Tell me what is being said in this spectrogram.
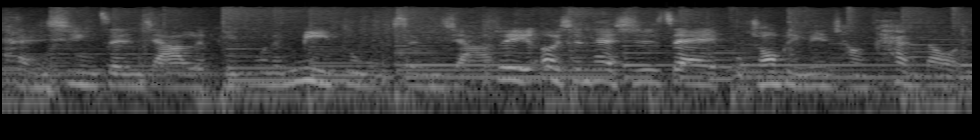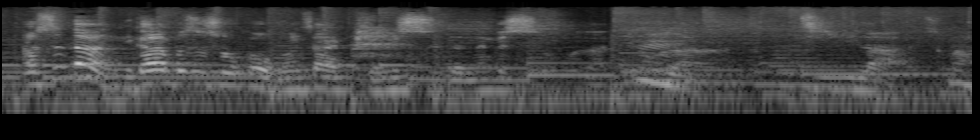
弹性增加了，皮肤的密度增加。所以二生态是在补充品里面常看到的。老师，那你刚才不是说过我们在平时的那个食物啦，牛啦、鸡啦，是吗？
